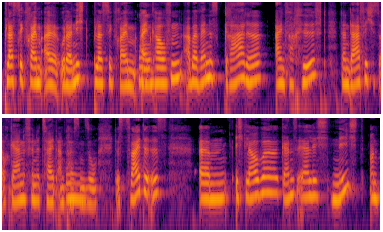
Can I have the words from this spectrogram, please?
plastikfreiem äh, oder nicht plastikfreiem mm. Einkaufen, aber wenn es gerade einfach hilft, dann darf ich es auch gerne für eine Zeit anpassen. Mm. So. Das zweite ist, Ähm, ich glaube ganz ehrlich nicht, und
